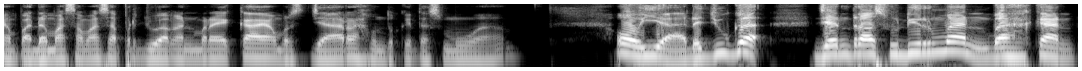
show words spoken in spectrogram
yang pada masa-masa perjuangan mereka yang bersejarah untuk kita semua. Oh iya, ada juga Jenderal Sudirman bahkan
